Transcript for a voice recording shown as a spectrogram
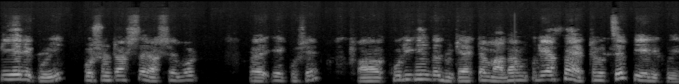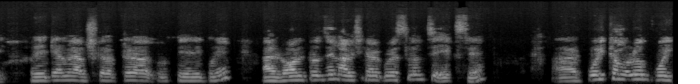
পিয়েরি কুড়ি প্রশ্নটা আসছে রাজশাহী বোর্ড একুশে। কুড়ি কিন্তু দুটো একটা মাদাম কুড়ি আছে, একটা হচ্ছে পিয়েরি কুড়ি রেডিয়ামের আবিষ্কারকটা পিয়েরি কুড়ি আর রন্ট্রোজেন আবিষ্কার করেছিল হচ্ছে এক্স রে আর পরীক্ষামূলক বই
